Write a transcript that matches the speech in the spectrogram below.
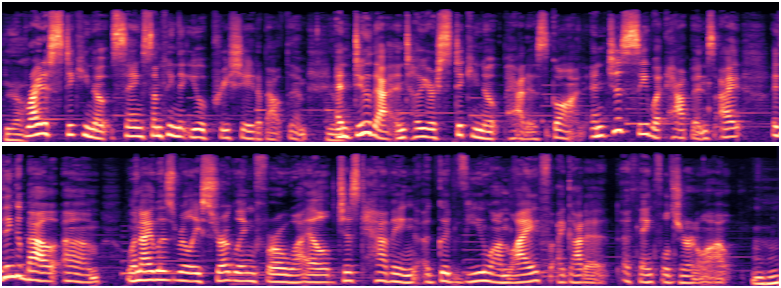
yeah. write a sticky note saying something that you appreciate about them yeah. and do that until your sticky note pad is gone and just see what happens i i think about um, when i was really struggling for a while just having a good view on life i got a, a thankful journal out mm-hmm.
